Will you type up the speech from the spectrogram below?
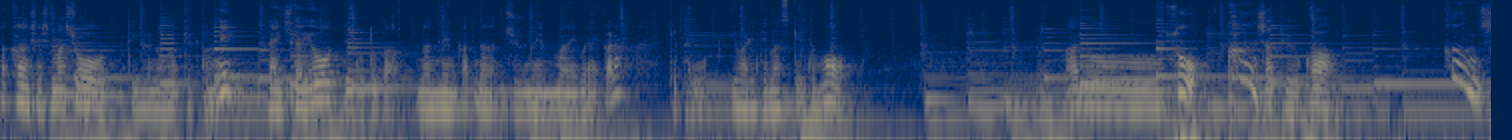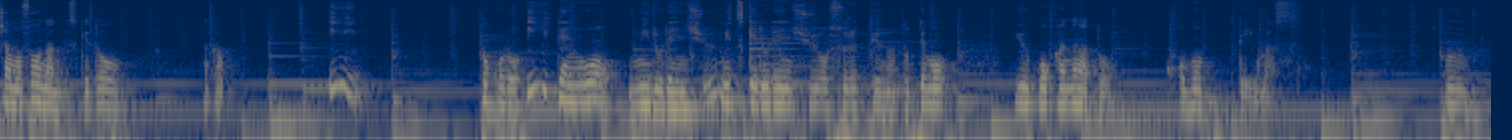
まあ、感謝しましょうっていうのが結構ね大事だよっていうことが何年かな10年前ぐらいから結構言われてますけれどもあのー、そう感謝というか感謝もそうなんですけどなんかいいところいい点を見る練習見つける練習をするっていうのはとっても有効かなと思っています。うん、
